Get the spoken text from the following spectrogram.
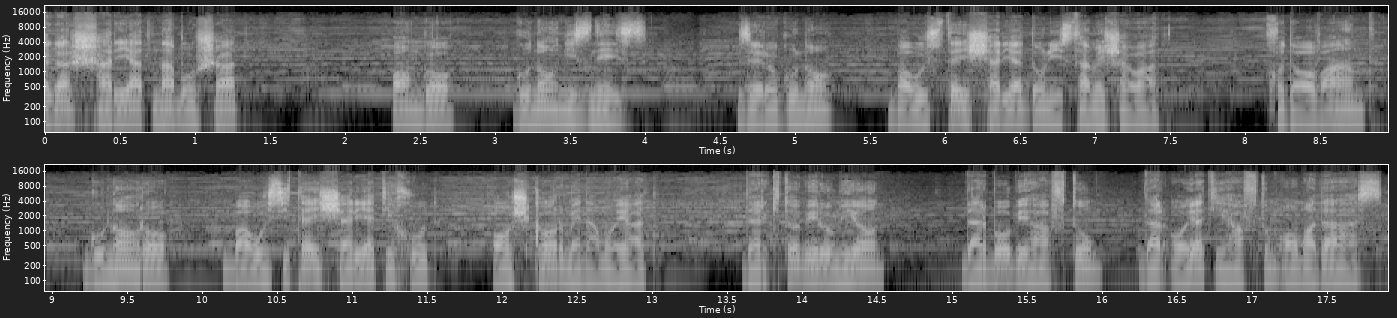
Агар шариат набошад он гоҳ гуноҳ низ нест. Зеро гуноҳ ба воситаи шариат дониста мешавад. Худованд гуноҳро ба воситаи шариати худ ошкор менамояд. Дар китоби румиён дар боби ҳафтум дар ояти ҳафтум омадааст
